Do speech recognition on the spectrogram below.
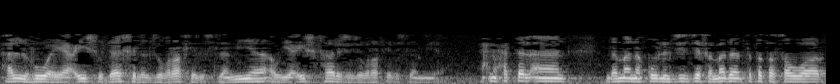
هل هو يعيش داخل الجغرافيا الإسلامية أو يعيش خارج الجغرافيا الإسلامية؟ نحن حتى الآن عندما نقول الجزية فماذا تتصور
